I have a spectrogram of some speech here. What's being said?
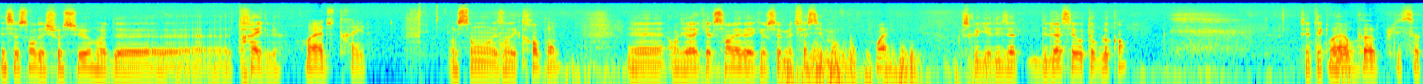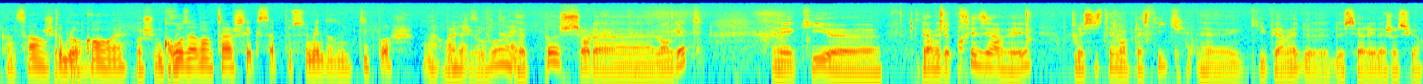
Et ce sont des chaussures de euh, trail. Ouais, du trail. Elles, sont, elles ont des crampons. Euh, on dirait qu'elles s'enlèvent et qu'elles se mettent facilement. Ouais. Parce qu'il y a des, a- des lacets autobloquants. C'est techno. Ouais, on peut appeler ça comme ça, sais pas. autobloquant, ouais. Pas. gros avantage, c'est que ça peut se mettre dans une petite poche. Ah ouais, je vois la poche sur la languette et qui euh, permet de préserver le système en plastique euh, qui permet de, de serrer la chaussure.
